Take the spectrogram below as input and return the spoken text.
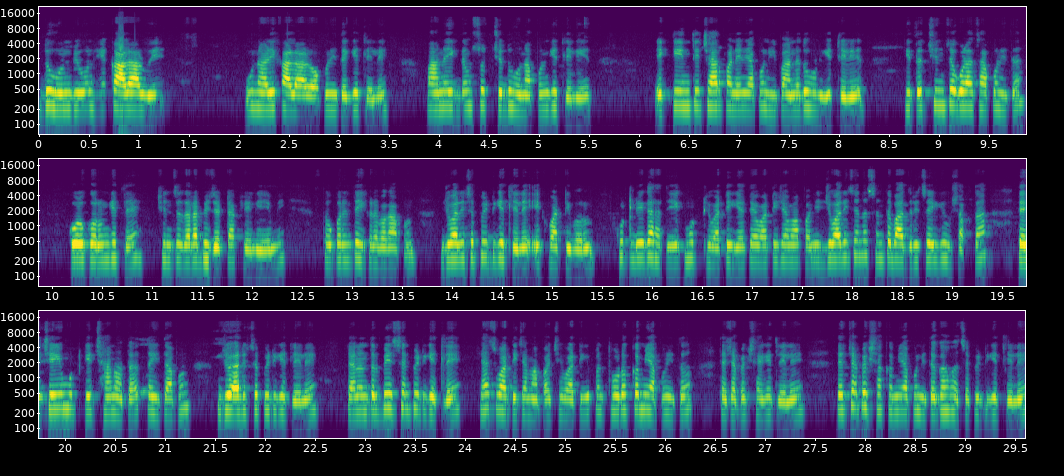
धुवून बिवून हे काळं आळू आहे. उन्हाळी काळं आळू आपण इथं घेतलेले पानं एकदम स्वच्छ धुवून आपण घेतलेली आहेत. एक तीन ते चार पाण्याने आपण ही पानं धुवून घेतलेली आहेत. इथं चिंच गुळाचा आपण इथं कोळ करून घेतलाय. चिंच जरा भिजत टाकलेली आहे मी. तोपर्यंत इकडे बघा आपण. ज्वारीचं पीठ घेतलेलं एक वाटी भरून कुठलीही घरात एक मोठी वाटी घ्या त्या वाटीच्या मापाने ज्वारीचं नसेल तर बाजरीचंही घेऊ शकता. त्याचेही मुटके छान होतात. तर इथं आपण ज्वारीचं पीठ घेतलेलं त्यानंतर बेसन पीठ घेतले ह्याच वाटीच्या मापाची वाटी पण थोडं कमी आपण इथं त्याच्यापेक्षा घेतलेले त्याच्यापेक्षा कमी आपण इथं गव्हाचं पीठ घेतलेले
